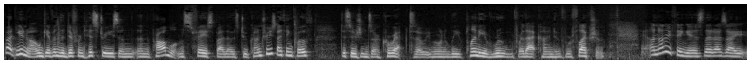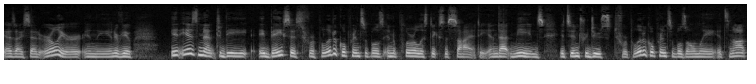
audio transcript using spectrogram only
But, you know, given the different histories and, and the problems faced by those two countries, I think both decisions are correct. So we want to leave plenty of room for that kind of reflection. Another thing is that, as I, as I said earlier in the interview, it is meant to be a basis for political principles in a pluralistic society, and that means it's introduced for political principles only. It's not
